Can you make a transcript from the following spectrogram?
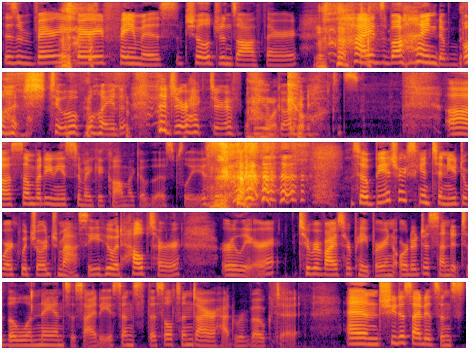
this very very famous children's author hides behind a bush to avoid the director of Kew Oh my God. Gardens. Uh, somebody needs to make a comic of this, please. So Beatrix continued to work with George Massee, who had helped her earlier to revise her paper in order to send it to the Linnean Society, since Thiselton Dyer had revoked it. And she decided, since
